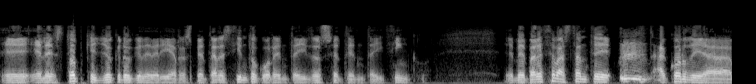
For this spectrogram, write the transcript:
eh, el stop que yo creo que debería respetar es 142.75. Eh, me parece bastante acorde a,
